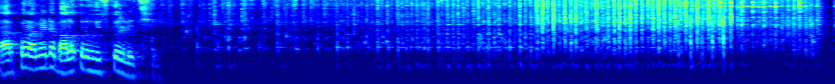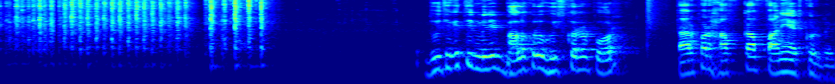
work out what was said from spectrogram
তারপর আমি এটা ভালো করে হুইস করে নিচ্ছি। দুই থেকে তিন মিনিট ভালো করে হুইস করার পর তারপর হাফ কাপ পানি অ্যাড করবেন।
